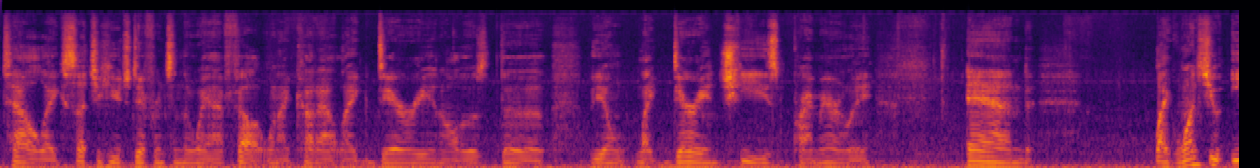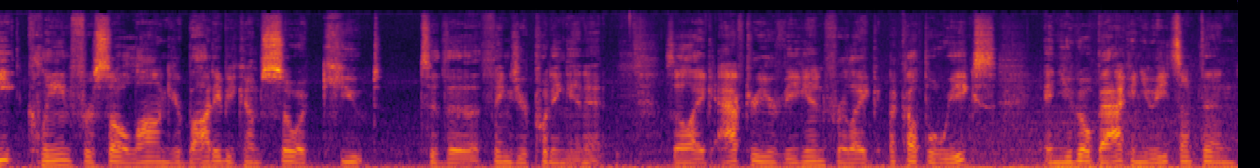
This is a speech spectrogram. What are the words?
tell like such a huge difference in the way I felt when I cut out like dairy and all those the the like dairy and cheese primarily, and like once you eat clean for so long, your body becomes so acute to the things you're putting in it. So like after you're vegan for like a couple weeks and you go back and you eat something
